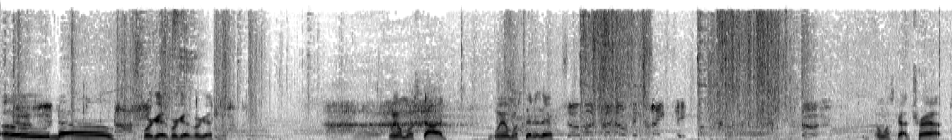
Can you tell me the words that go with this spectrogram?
Oh no! We're good. We're good. We're good. We almost died. We almost did it there. So much for health and safety. Almost got trapped.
